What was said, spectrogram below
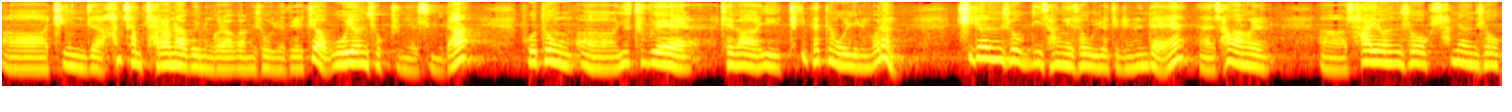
어, 지금 이제 한참 자라나고 있는 거라고 하면서 올려드렸죠. 5연속 중이었습니다. 보통 어, 유튜브에 제가 이 특이 패턴 올리는 거는 7연속 이상에서 올려드리는데 어, 상황을 어, 4연속, 3연속,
